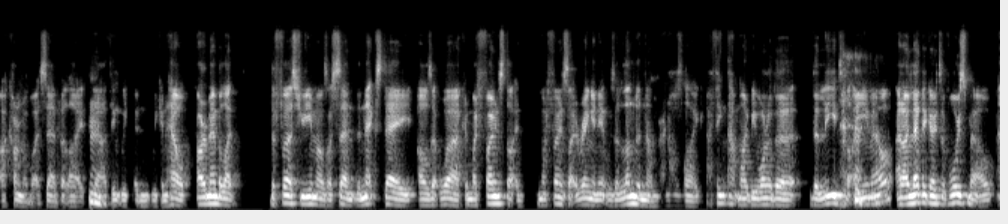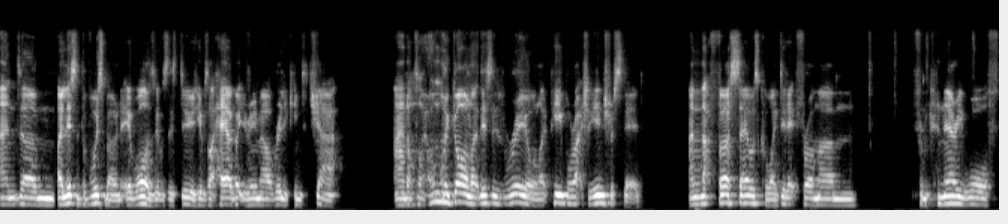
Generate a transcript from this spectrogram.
I can't remember what I said, but like, mm. yeah, I think we can. We can help. I remember like the first few emails I sent. The next day, I was at work and my phone started. My phone started ringing. It was a London number, and I was like, I think that might be one of the the leads that I email. and I let it go to voicemail, and um, I listened to voicemail, and it was it was this dude. He was like, Hey, I got your email. Really keen to chat. And I was like, Oh my god, like this is real. Like people are actually interested. And that first sales call, I did it from um, from Canary Wharf,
